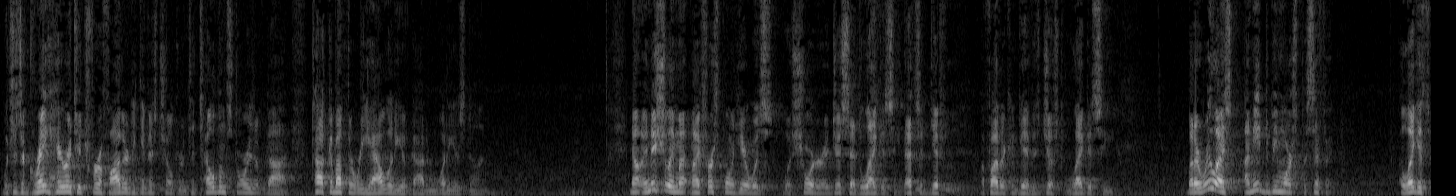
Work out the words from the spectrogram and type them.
which is a great heritage for a father to give his children, to tell them stories of God, talk about the reality of God and what He has done. Now, initially, my, my first point here was, was shorter. It just said legacy. That's a gift a father can give, is just legacy. But I realized I need to be more specific. A legacy,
